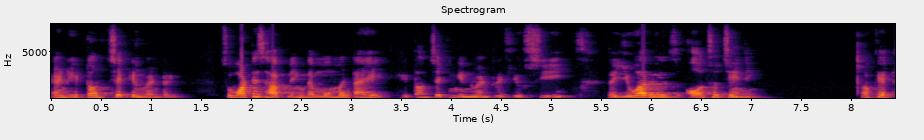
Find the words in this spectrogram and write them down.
and hit on check inventory. So what is happening? The moment i hit on checking inventory if you see the url is also changing. Okay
